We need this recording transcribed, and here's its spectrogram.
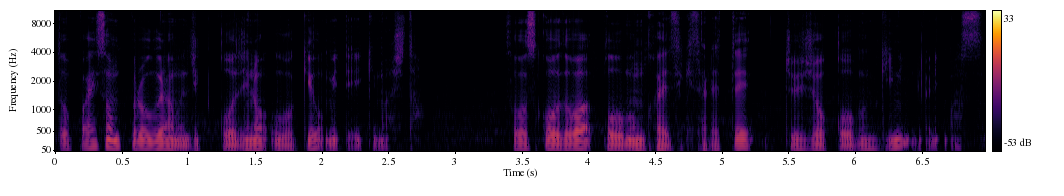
Python プログラム実行時の動きを見ていきました。ソースコードは構文解析されて抽象構文器になります。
